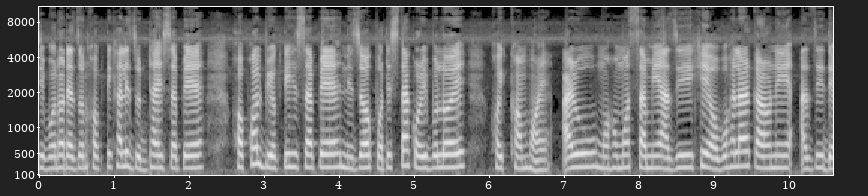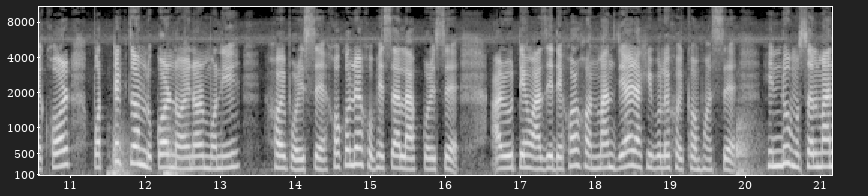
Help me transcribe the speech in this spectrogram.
জীৱনত এজন শক্তিশালী যোদ্ধা হিচাপে সফল ব্যক্তি হিচাপে নিজক প্ৰতিষ্ঠা কৰিবলৈ সক্ষম হয়। আৰু মহম্মদ স্বামীয়ে আজি সেই অৱহেলাৰ কাৰণেই আজি দেশৰ প্ৰত্যেকজন লোকৰ নয়নৰ মণি হৈ পৰিছে। সকলোৱে শুভেচ্ছা লাভ কৰিছে আৰু তেওঁ আজি দেশৰ সন্মান জীয়াই ৰাখিবলৈ সক্ষম হৈছে। হিন্দু মুছলমান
